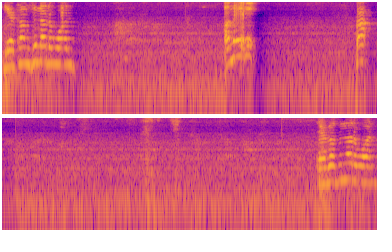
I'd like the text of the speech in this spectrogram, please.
Here comes another one. I made it. Stop. There goes another one.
